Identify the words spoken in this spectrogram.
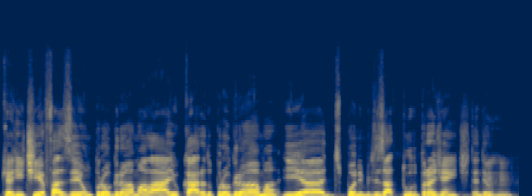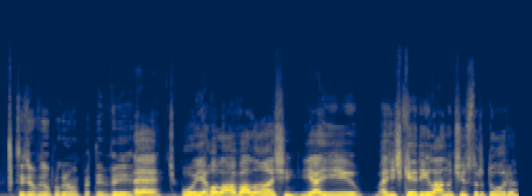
que a gente ia fazer um programa lá e o cara do programa ia disponibilizar tudo pra gente, entendeu? Uhum. Vocês iam fazer um programa pra TV? É, tipo, ia rolar uma avalanche e aí a gente queria ir lá, não tinha estrutura.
